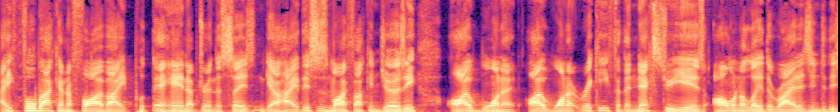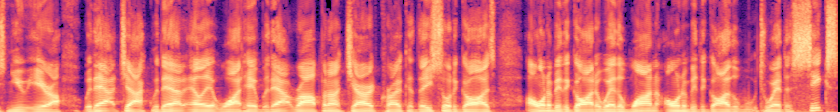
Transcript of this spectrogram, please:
a fullback and a five eight put their hand up during the season and go, hey, this is my fucking jersey. I want it. I want it, Ricky, for the next two years. I want to lead the Raiders into this new era without Jack, without Elliott Whitehead, without Rapana, Jarrod Croker, these sort of guys. I want to be the guy to wear the one. I want to be the guy to wear the six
